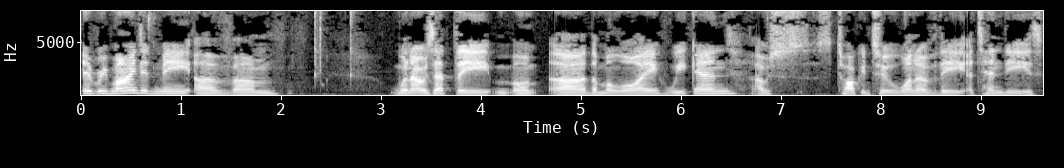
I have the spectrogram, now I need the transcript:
it reminded me of um, when I was at the um, uh, the Malloy weekend, I was talking to one of the attendees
